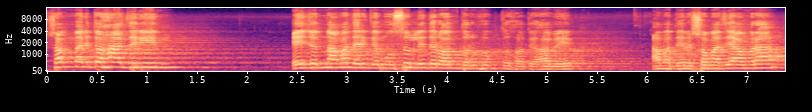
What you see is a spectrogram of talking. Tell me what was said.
সম্মানিত হাজিরিন এই জন্য আমাদেরকে মুসল্লিদের অন্তর্ভুক্ত হতে হবে। আমাদের সমাজে আমরা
